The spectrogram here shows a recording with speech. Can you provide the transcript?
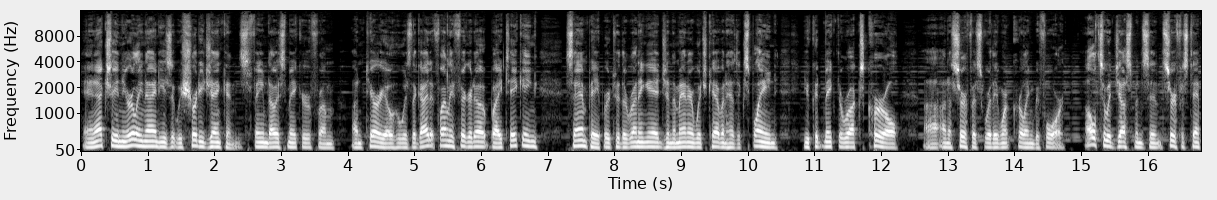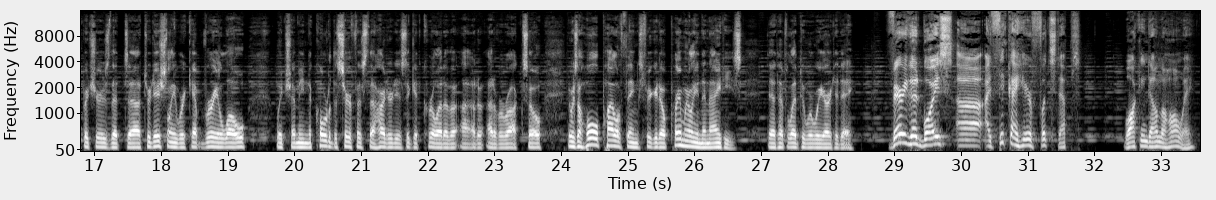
And actually, in the early 90s, it was Shorty Jenkins, famed ice maker from Ontario, who was the guy that finally figured out by taking sandpaper to the running edge in the manner which Kevin has explained, you could make the rocks curl uh, on a surface where they weren't curling before. Also, adjustments in surface temperatures that uh, traditionally were kept very low, which I mean, the colder the surface, the harder it is to get curl out of, a, out of, out of a rock. So there was a whole pile of things figured out primarily in the 90s that have led to where we are today. Very good, boys. Uh, I think I hear footsteps walking down the hallway.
